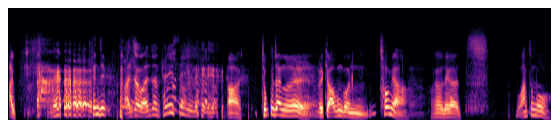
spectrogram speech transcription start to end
네? 아 편집 완전 완전 테니스인이네. 아 족구장을 네. 이렇게 와본 건 처음이야. 그래서 내가 뭐 아무튼 뭐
